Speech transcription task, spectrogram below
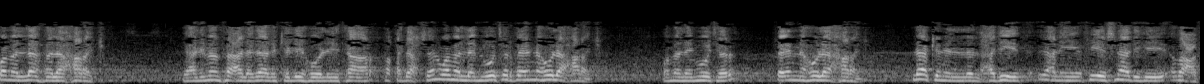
ومن لا فلا حرج. يعني من فعل ذلك اللي هو الإيثار فقد أحسن ومن لم يوتر فإنه لا حرج. ومن لم يوتر فإنه لا حرج. لكن الحديث يعني في إسناده ضعف.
